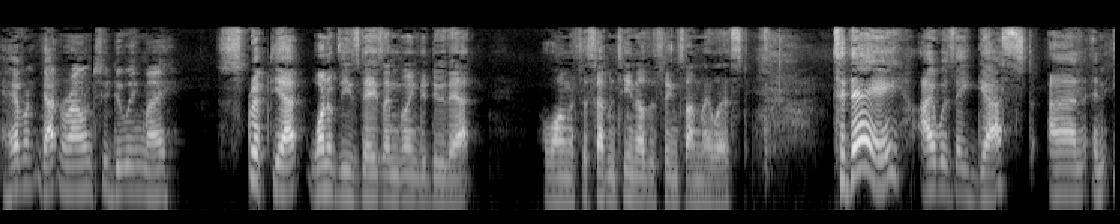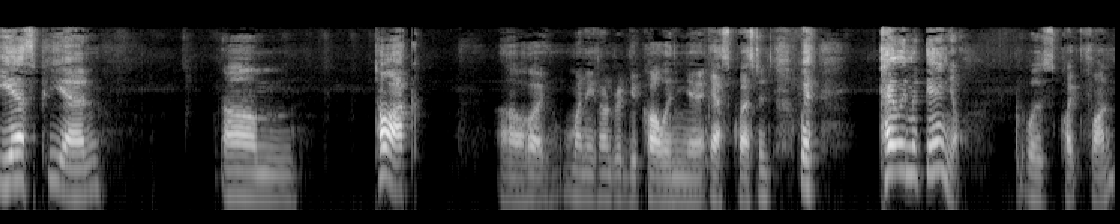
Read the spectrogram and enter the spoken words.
haven't gotten around to doing my script yet. One of these days I'm going to do that, along with the 17 other things on my list. Today I was a guest on an ESPN um, talk uh, 1 800, you call in, you ask questions, with Kiley McDaniel. It was quite fun.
